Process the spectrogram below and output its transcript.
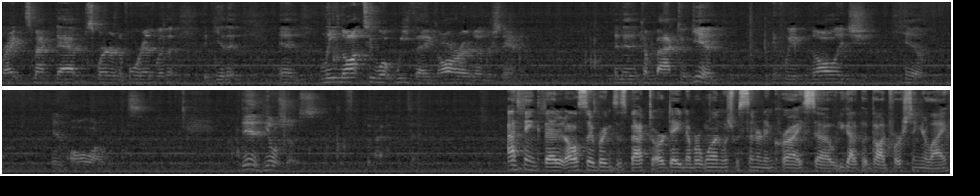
right smack dab square in the forehead with it to get it, and lean not to what we think our own understanding, and then come back to again, if we acknowledge Him in all our ways, then He'll show us the path to take. I think that it also brings us back to our day number one, which was centered in Christ. So you got to put God first in your life.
